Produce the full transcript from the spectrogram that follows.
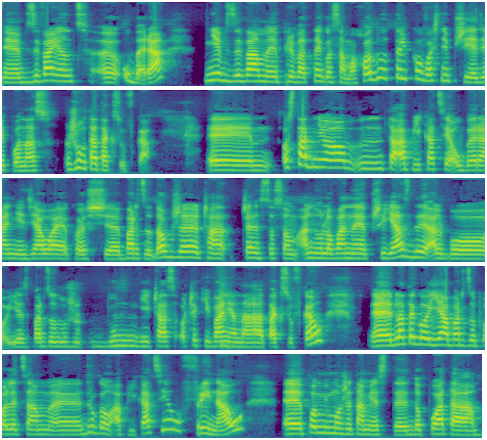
e, wzywając e, Ubera, nie wzywamy prywatnego samochodu, tylko właśnie przyjedzie po nas żółta taksówka. Ostatnio mm, ta aplikacja Ubera nie działa jakoś e, bardzo dobrze. Często są anulowane przyjazdy albo jest bardzo duży, długi czas oczekiwania na taksówkę. E, Dlatego ja bardzo polecam e, drugą aplikację, FreeNow. Pomimo, że tam jest dopłata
